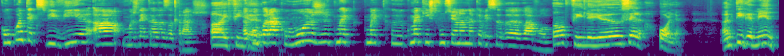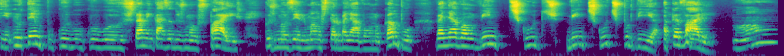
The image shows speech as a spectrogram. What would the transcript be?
com quanto é que se vivia há umas décadas atrás? Ai, filha. A comparar com hoje, como é que, como é que, como é que isto funciona na cabeça da, da avó? Oh filha, eu sei lá. Olha, antigamente, no tempo que, que eu estava em casa dos meus pais, que os meus irmãos trabalhavam no campo, ganhavam 20 escudos, 20 escudos por dia, a cavarem. Hum,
